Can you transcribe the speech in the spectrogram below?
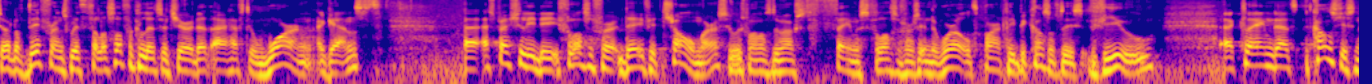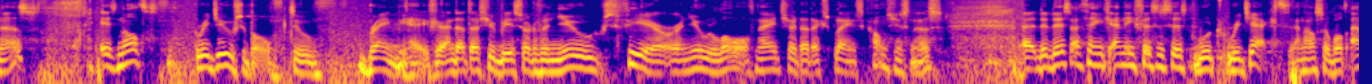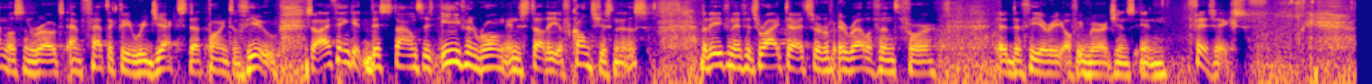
sort of difference with philosophical literature that I have to warn against. Uh, especially the philosopher David Chalmers, who is one of the most famous philosophers in the world, partly because of this view, uh, claim that consciousness is not reducible to brain behavior and that there should be a sort of a new sphere or a new law of nature that explains consciousness. Uh, this, I think, any physicist would reject, and also what Anderson wrote emphatically rejects that point of view. So I think it, this stance is even wrong in the study of consciousness, but even if it's right there, it's sort of irrelevant for uh, the theory of emergence in physics.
